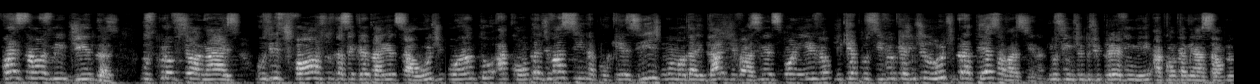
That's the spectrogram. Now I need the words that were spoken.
quais são as medidas, os profissionais, os esforços da Secretaria de Saúde quanto à compra de vacina, porque existe uma modalidade de vacina disponível e que é possível que a gente lute para ter essa vacina, no sentido de prevenir a contaminação do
